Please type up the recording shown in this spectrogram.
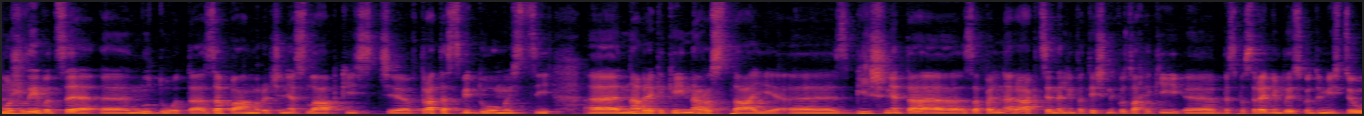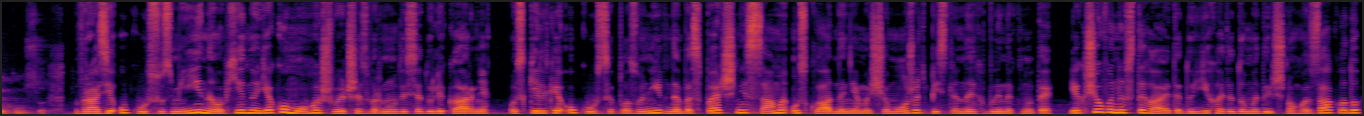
Можливо, це нудота, запаморочення, слабкість, втрата свідомості, набряк, який наростає, збільшення та запальна реакція на лімфатичних вузлах, які безпосередньо близько до місця укусу. В разі укусу змії необхідно якомога швидше звернутися до лікарні, оскільки укуси плазунів небезпечні саме ускладненнями, що можуть після них виникнути. Якщо ви не встигаєте доїхати до медичного закладу,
